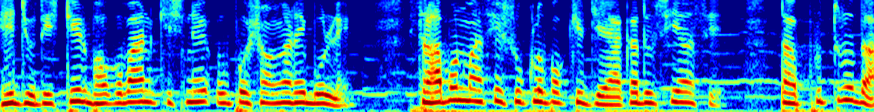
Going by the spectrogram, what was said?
হে যুধিষ্ঠির, ভগবান কৃষ্ণের উপসংহারে বললেন, শ্রাবণ মাসের শুক্লপক্ষের যে একাদশী আসে তা পুত্রদা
